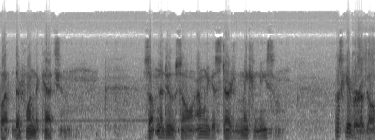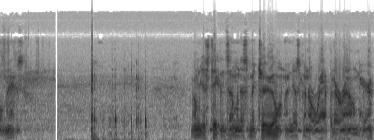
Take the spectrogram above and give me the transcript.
But they're fun to catch and something to do. So I'm going to get started making these. Let's give her a go, Max. I'm just taking some of this material and I'm just going to wrap it around here.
